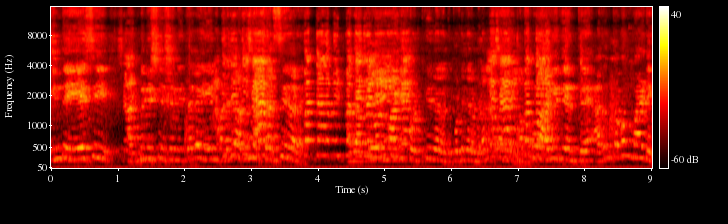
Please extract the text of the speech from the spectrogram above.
ಹಿಂದೆ ಎ ಸಿ ಅಡ್ಮಿನಿಸ್ಟ್ರೇಷನ್ ಇದ್ದಾಗ ಏನ್ ಮಾಡಿದ್ರು? ಅದು ಅದನ್ನ ಸರ್, ತರಿಸಿದ್ದಾರೆ ಇಪ್ಪತ್ನಾಲ್ಕು ಮಾಡಿ ಕೊಟ್ಟಿದ್ದಾರೆ ಮೇಡಮ್. ಆಗಿದೆ ಅಂತೆ ಅದನ್ನ ತಗೊಂಡ್ ಮಾಡಿ.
